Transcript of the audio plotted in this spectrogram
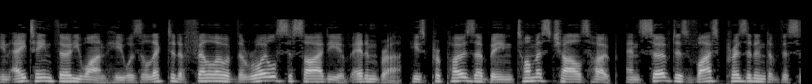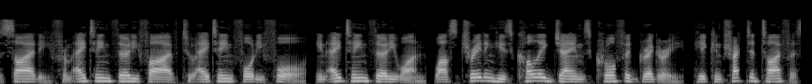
In 1831 he was elected a Fellow of the Royal Society of Edinburgh, his proposer being Thomas Charles Hope, and served as Vice President of the Society from 1835 to 1844. In 1831, whilst treating his colleague James Crawford Gregory, he contracted typhus,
